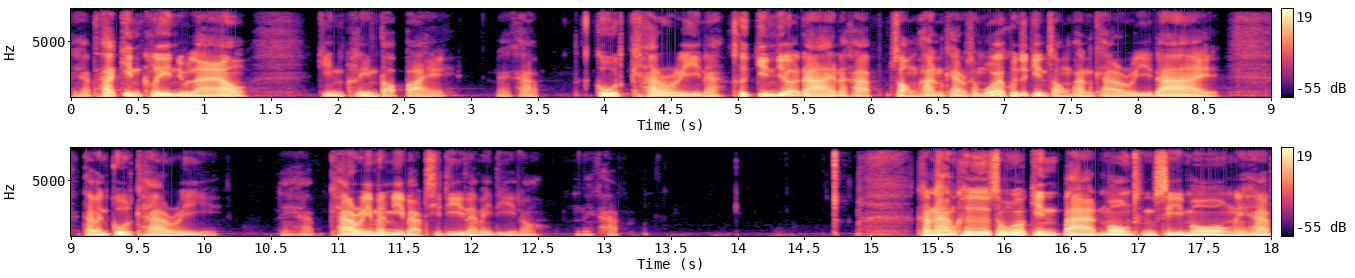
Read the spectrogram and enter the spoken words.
นะครับถ้ากินคลีนอยู่แล้ว กินคลีนต่อไปนะครับ good calorie นะคือกินเยอะได้นะครับ 2,000 แคลสมมติว่าคุณจะกิน 2,000 แคลอรี่ได้ แต่เป็น good calorie นะครับแคลอรี่มันมีแบบที่ดีและไม่ดีเนาะนะครับคำถามคือสมมติว่ากิน 8 โมงถึง 4 โมงนะครับ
